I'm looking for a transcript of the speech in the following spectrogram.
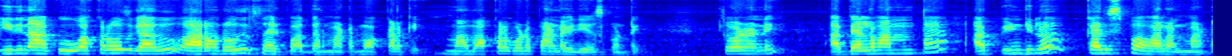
ఇది నాకు ఒక్కరోజు కాదు వారం రోజులు సరిపోద్ది అనమాట మొక్కలకి. మా మొక్కలు కూడా పండగ చేసుకుంటాయి. చూడండి ఆ బెల్లం అంతా ఆ పిండిలో కలిసిపోవాలన్నమాట.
